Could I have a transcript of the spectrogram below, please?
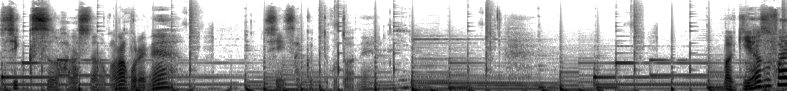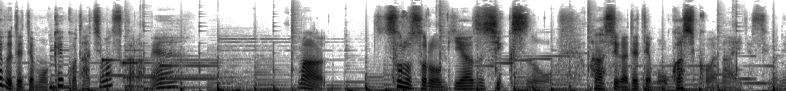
6の話なのかな、これね。新作ってことはね。まあ、ギアーズ5出ても結構経ちますからね。まあ、そろそろギアーズ6の話が出てもおかしくはないですよね。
